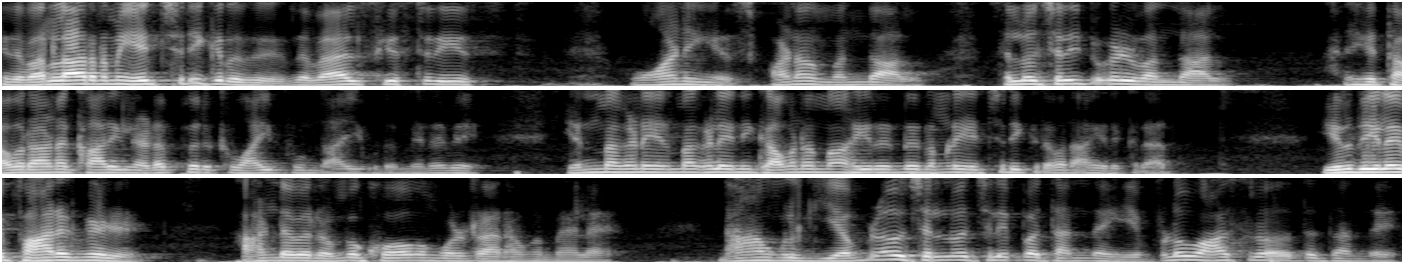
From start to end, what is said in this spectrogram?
இந்த வரலாறு நம்ம எச்சரிக்கிறது. இந்த wealth history is warning is பணம் வந்தால் செல்வ செழிப்புகள் வந்தால் அநேக தவறான காரியங்கள் நடப்பதற்கு வாய்ப்பு உண்டாகிவிடும். எனவே என் மகனை என் மகளே நீ கவனமாக இருந்து நம்மளை எச்சரிக்கிறவராக இருக்கிறார். இறுதியிலே பாருங்கள் ஆண்டவர் ரொம்ப கோபம் கொள்கிறார் அவங்க மேலே. நான் உங்களுக்கு எவ்வளோ செல்வ செழிப்பை தந்தேன் எவ்வளோ ஆசீர்வாதத்தை தந்தேன்.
